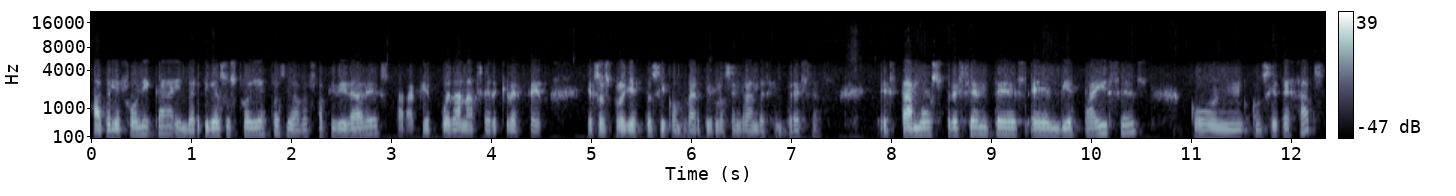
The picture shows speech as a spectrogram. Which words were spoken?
a Telefónica, invertir en sus proyectos y dar facilidades para que puedan hacer crecer esos proyectos y convertirlos en grandes empresas. Estamos presentes en 10 países con, con siete hubs,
